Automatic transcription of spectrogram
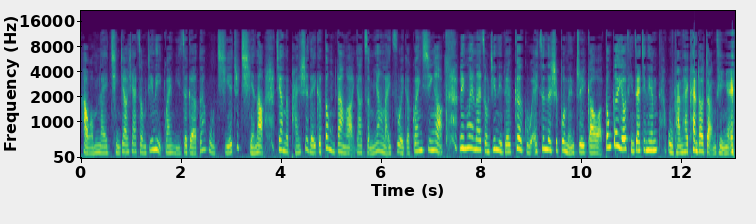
好，我们来请教一下总经理关于这个端午节之前呢这样的盘势的一个动荡啊，要怎么样来做一个关心啊？另外呢，总经理的个股哎真的是不能追高啊，东哥游艇在今天午盘还看到涨停哎，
